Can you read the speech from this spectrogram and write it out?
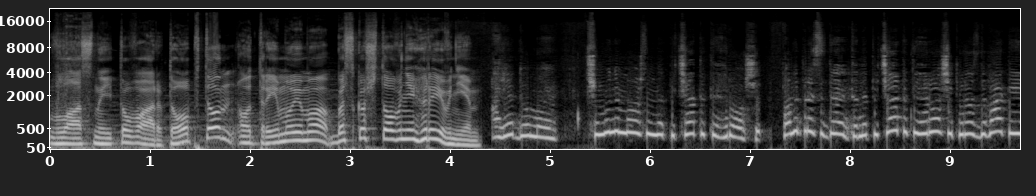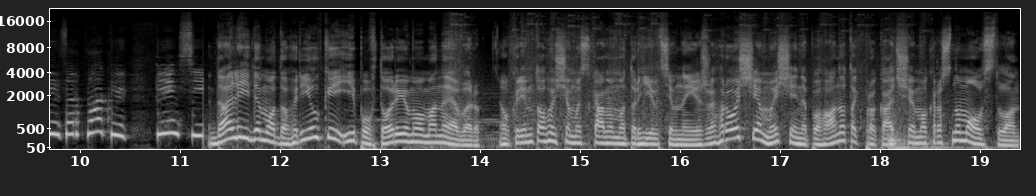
власний товар. Тобто отримуємо безкоштовні гривні. А я думаю, чому не можна напечатати гроші? Пане президенте, напечатати гроші, пороздавати зарплати, пенсії. Далі йдемо до грілки і повторюємо маневр. Окрім того, що ми скамимо торгівців на їх же гроші, ми ще й непогано так прокачуємо красномовство.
